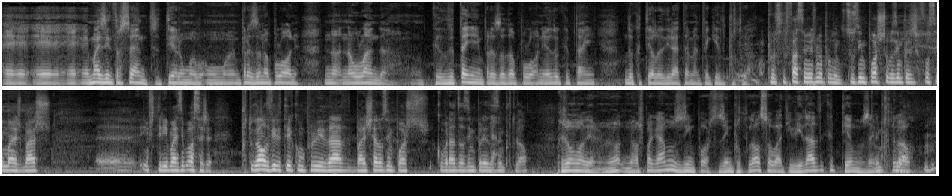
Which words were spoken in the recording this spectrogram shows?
é, é, é, mais interessante ter uma, uma empresa na Polónia, na, na, Holanda, que detém a empresa da Polónia do que tem do que tê-la diretamente aqui de Portugal. Por isso lhe faço a mesma pergunta. Se os impostos sobre as empresas fossem mais baixos, uh, investiria mais Ou seja, Portugal deveria ter como prioridade baixar os impostos cobrados às empresas Não. em Portugal? Mas vamos lá ver, nós pagamos os impostos em Portugal sobre a atividade que temos em, em Portugal. Portugal. Uhum.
